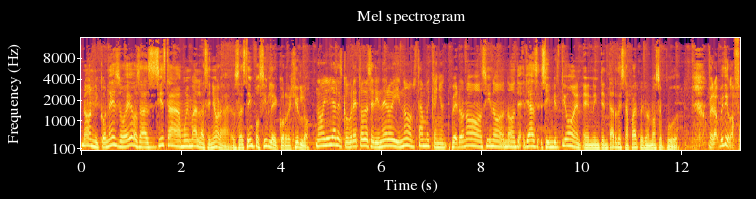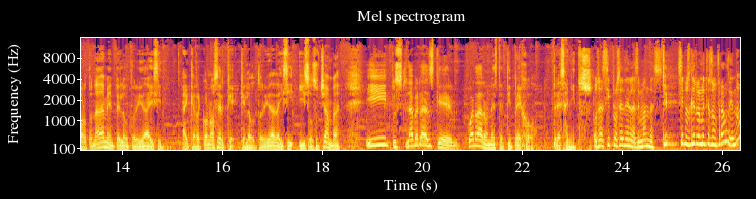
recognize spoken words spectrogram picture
no, ni con eso, ¿eh? O sea, sí está muy mal la señora, o sea, está imposible corregirlo. No, yo ya les cobré todo ese dinero y no, está muy cañón. Pero no, sí, no, no, ya, ya se invirtió en, en intentar destapar, pero no se pudo. Pero digo, afortunadamente la autoridad ahí sí hay que reconocer que, que la autoridad ahí sí hizo su chamba. Y pues la verdad es que guardaron este tipejo tres añitos. O sea, sí proceden las demandas. Sí. Sí, pues que realmente es un fraude, ¿no?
